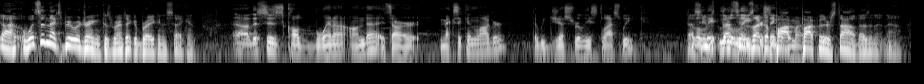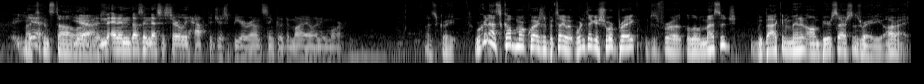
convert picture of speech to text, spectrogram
uh, what's the next beer we're drinking? Because we're gonna take a break in a second. Uh, this is called Buena Onda. It's our Mexican lager that we just released last week. That Little seems, late- that seems like a pop, popular style, doesn't it? Now, Mexican style. Yeah, and, and it doesn't necessarily have to just be around Cinco de Mayo anymore. That's great. We're going to ask a couple more questions, but tell you what, we're going to take a short break just for a, a little message. We'll be back in a minute on Beer Sessions Radio. All right.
